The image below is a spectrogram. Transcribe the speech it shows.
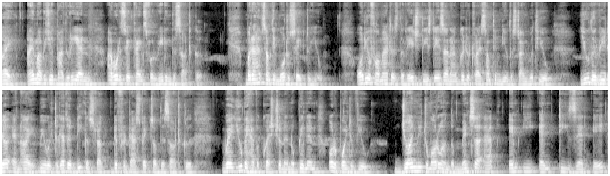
Hi, I'm Abhijit Bhaduri and I want to say thanks for reading this article. But I have something more to say to you. Audio format is the rage these days and I'm going to try something new this time with you. You, the reader, and I, we will together deconstruct different aspects of this article where you may have a question, an opinion, or a point of view. Join me tomorrow on the Mentza app, M E N T Z A,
